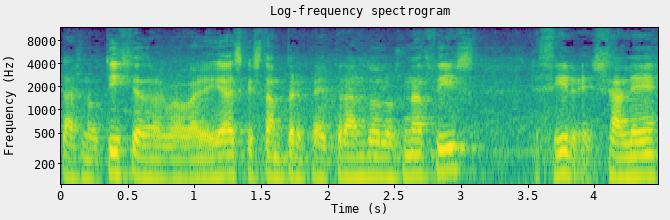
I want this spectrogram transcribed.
las noticias de las barbaridades que están perpetrando los nazis, es decir, sale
